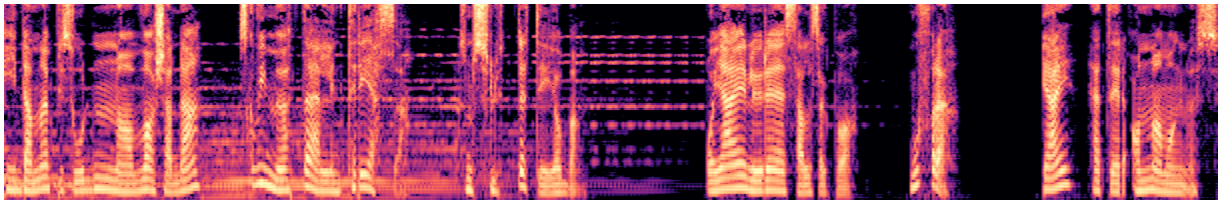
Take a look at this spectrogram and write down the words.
I denne episoden av Hva skjedde? skal vi møte Linn Therese, som sluttet i jobben. Og jeg lurer selvsagt på hvorfor det? Jeg heter Anna Magnus.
